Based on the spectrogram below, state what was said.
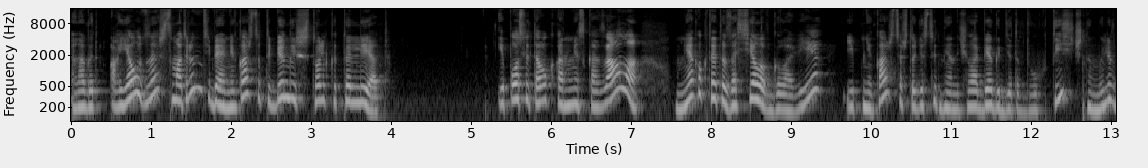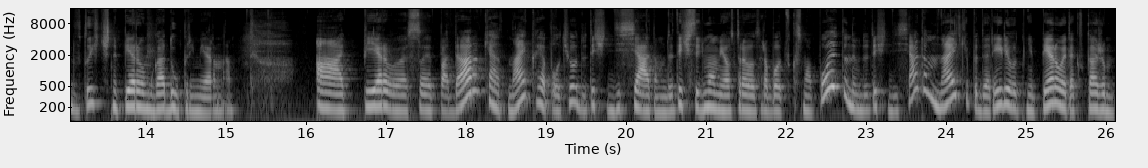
Она говорит, а я вот, знаешь, смотрю на тебя, и мне кажется, ты бегаешь столько-то лет. И после того, как она мне сказала, у меня как-то это засело в голове, и мне кажется, что действительно я начала бегать где-то в 2000 или в 2001 году примерно. А первые свои подарки от Nike я получила в 2010. В 2007 я устроилась работать в Космополитен, и в 2010 Nike подарили вот мне первые, так скажем,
